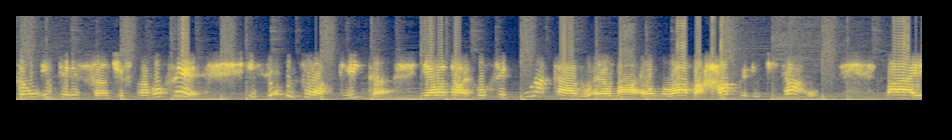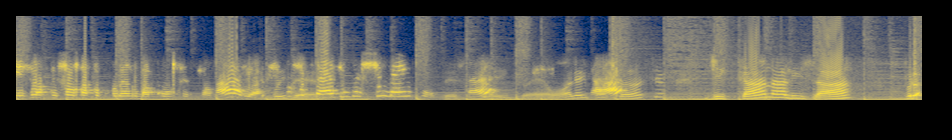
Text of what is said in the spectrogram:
são interessantes para você. E se a pessoa clica e ela tá, você por acaso é, uma, é um lava rápido de carro, mas a pessoa está procurando uma concessionária, Pois você é. perde investimento. Né? Perfeito, é. Olha a importância de canalizar pro-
